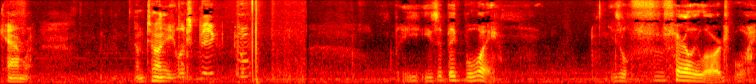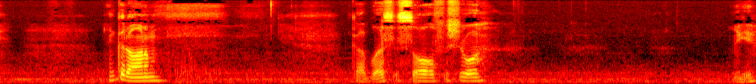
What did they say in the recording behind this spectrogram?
camera. I'm telling you, he looks big. He's a big boy. He's a fairly large boy. And good on him. God bless his soul for sure. Thank you.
